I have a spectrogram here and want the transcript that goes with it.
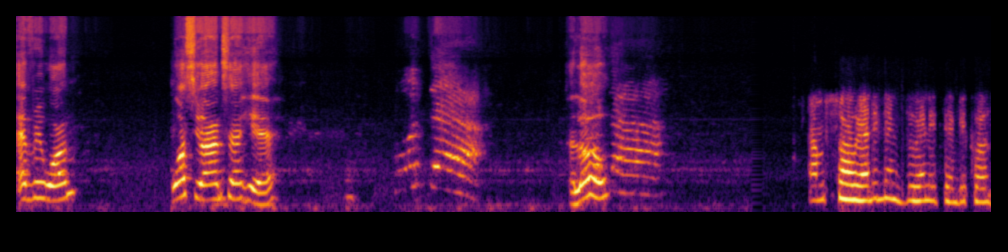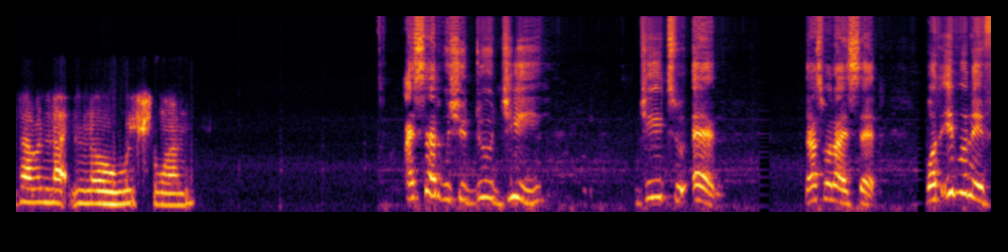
Everyone, what's your answer here? Hello? I'm sorry, I didn't do anything because I will not know which one. I said we should do G, G to N. That's what I said. But even if,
